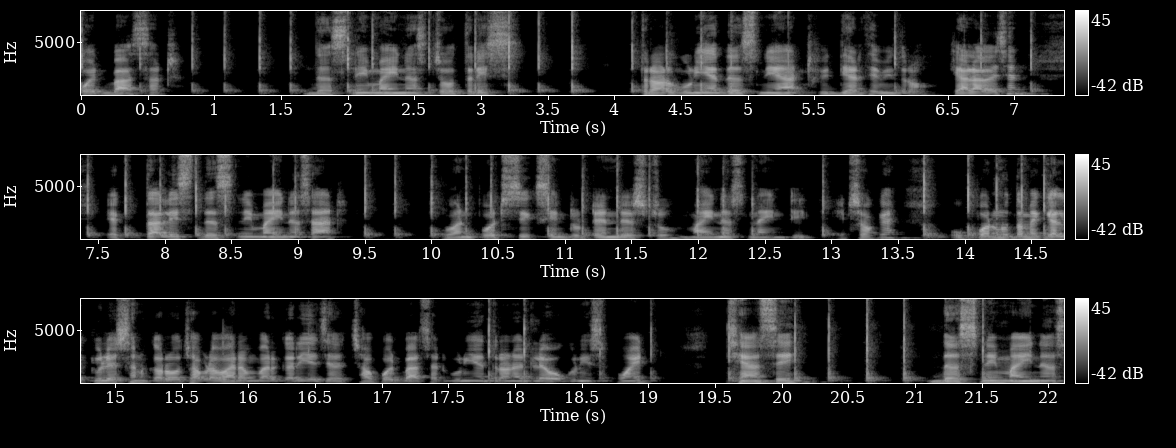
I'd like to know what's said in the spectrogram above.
પોઈન્ટ બાસઠ. દસની માઇનસ ચોત્રીસ. ત્રણ ગુણ્યા દસની આઠ. વિદ્યાર્થી મિત્રો, ખ્યાલ આવે છે ને? એકતાલીસ દસની માઇનસ આઠ one point six into ten raise to minus nineteen it's okay ઉપરનું તમે કેલ્ક્યુલેશન કરો છો, આપણે વારંવાર કરીએ છીએ. છ પોઈન્ટ બાસઠ ગુણ્યા ત્રણ એટલે ઓગણીસ પોઈન્ટ છ્યાસી. દસની માઇનસ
